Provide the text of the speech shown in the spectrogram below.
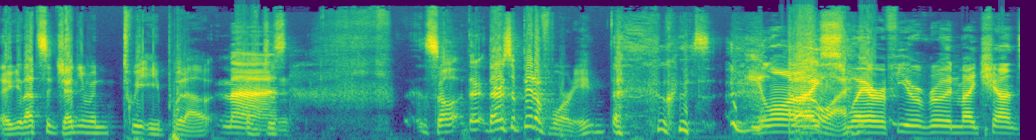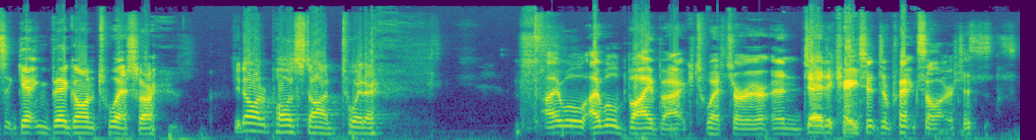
like, that's a genuine tweet he put out. Man, just- so there, there's a bit of worry. Elon, I I, swear, if you ruin my chance at getting big on Twitter, you don't want to post on Twitter. I will. I will buy back Twitter and dedicate it to pixel artists.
